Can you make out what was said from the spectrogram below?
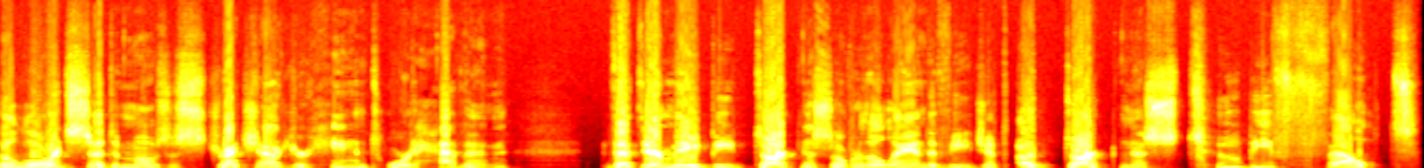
the Lord said to Moses, Stretch out your hand toward heaven that there may be darkness over the land of Egypt, a darkness to be felt.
